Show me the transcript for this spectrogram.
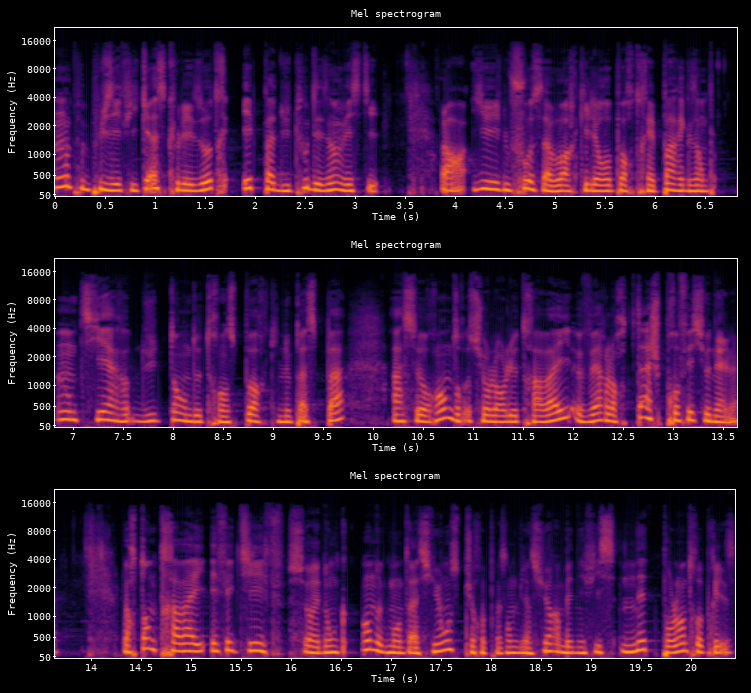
un peu plus efficaces que les autres et pas du tout désinvestis. Alors, il faut savoir qu'ils reporteraient par exemple un tiers du temps de transport qui ne passe pas à se rendre sur leur lieu de travail vers leurs tâches professionnelles. Leur temps de travail effectif serait donc en augmentation, ce qui représente bien sûr un bénéfice net pour l'entreprise.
